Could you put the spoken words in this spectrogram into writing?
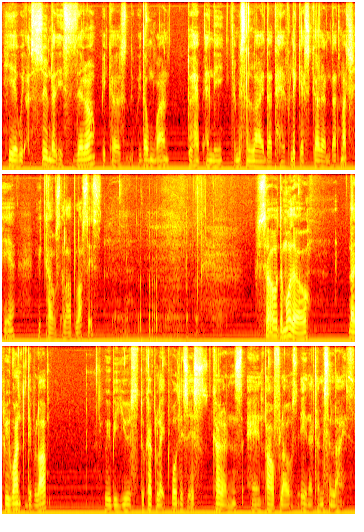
Here we assume that it's zero because we don't want to have any transmission line that have leakage current that much here. We cause a lot of losses. So the model that we want to develop will be used to calculate voltages, currents, and power flows in the transmission lines.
